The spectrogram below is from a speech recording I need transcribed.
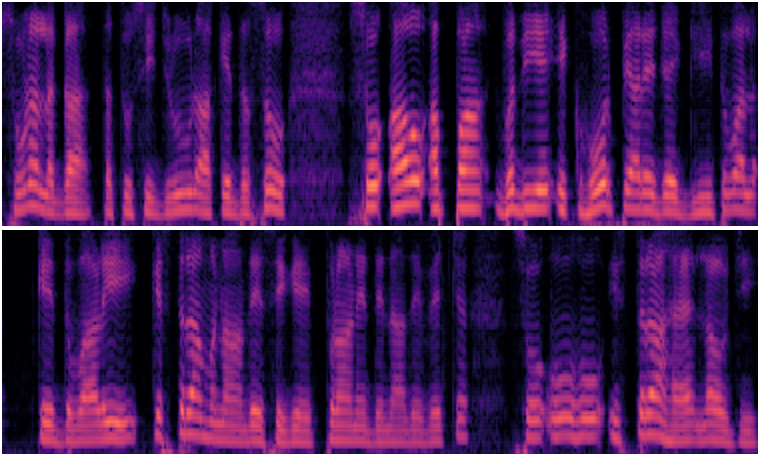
ਸੋਹਣਾ ਲੱਗਾ ਤਾਂ ਤੁਸੀਂ ਜਰੂਰ ਆ ਕੇ ਦੱਸੋ। ਸੋ ਆਓ ਆਪਾਂ ਵਧੀਏ ਇੱਕ ਹੋਰ ਪਿਆਰੇ ਜਿਹੇ ਗੀਤ ਵੱਲ ਕਿ ਦੀਵਾਲੀ ਕਿਸ ਤਰ੍ਹਾਂ ਮਨਾਉਂਦੇ ਸੀਗੇ ਪੁਰਾਣੇ ਦਿਨਾਂ ਦੇ ਵਿੱਚ। ਸੋ ਉਹ ਇਸ ਤਰ੍ਹਾਂ ਹੈ, ਲਓ ਜੀ,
